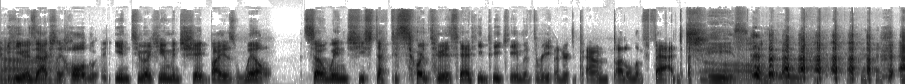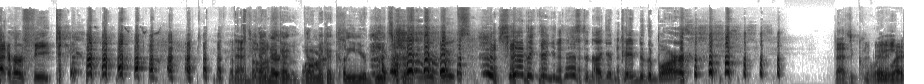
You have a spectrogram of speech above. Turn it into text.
that he was Ah. actually hauled into a human shape by his will. So when she stuck the sword through his head, he became a 300 pound puddle of fat Jeez. Oh, at her feet. that's Gotta make a gotta make a clean your boots check. New boots. she had to take a test and not get pinned to the bar. That's great. anyway.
